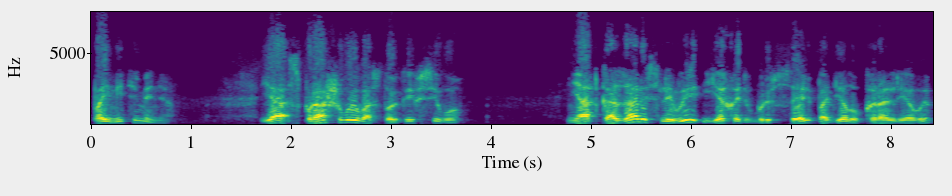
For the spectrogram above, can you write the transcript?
Поймите меня. Я спрашиваю вас только и всего. Не отказались ли вы ехать в Брюссель по делу королевы,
